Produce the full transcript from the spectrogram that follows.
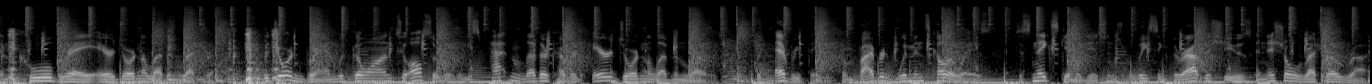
in the cool gray Air Jordan 11 Retro. The Jordan brand would go on to also release patent leather covered Air Jordan 11 lows, with everything from vibrant women's colorways to snakeskin editions releasing throughout the shoe's initial retro run.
